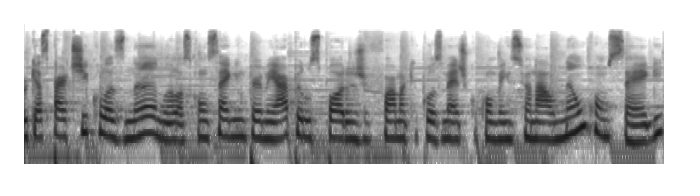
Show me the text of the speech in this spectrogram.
porque as partículas nano, elas conseguem permear pelos poros de forma que o cosmético convencional não consegue.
